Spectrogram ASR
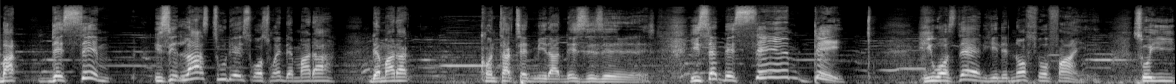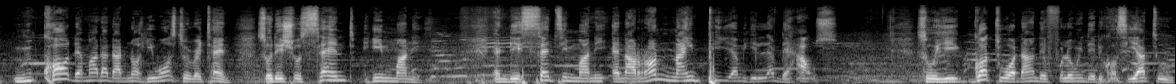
But the same, you see, last two days was when the mother, the mother contacted me that this is it. He said the same day he was there and he did not feel fine. So he called the mother that no, he wants to return. So they should send him money and they sent him money. And around 9 p.m., he left the house. So he got to Odan the following day because he had to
